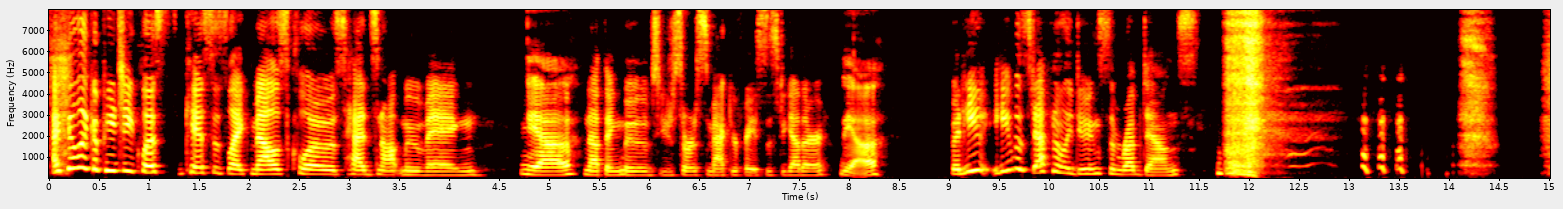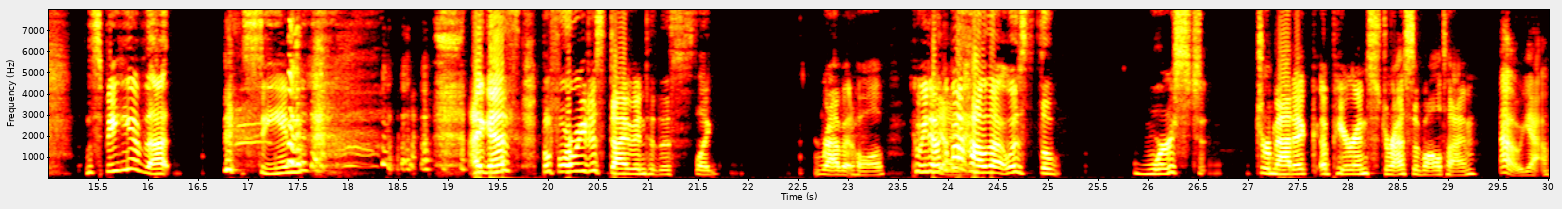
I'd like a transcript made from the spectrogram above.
I feel like a peachy kiss, kiss is like mouths closed, heads not moving, Yeah, nothing moves. You just sort of smack your faces together. yeah. But he he was definitely doing some rub downs. Speaking of that scene, I guess before we just dive into this like rabbit hole, can we talk Yeah, about yeah. how that was the worst dramatic appearance dress of all time? Oh yeah,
